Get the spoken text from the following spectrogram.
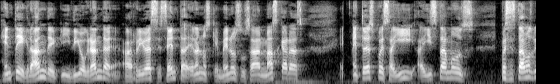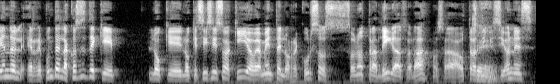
gente grande, y digo grande, arriba de 60, eran los que menos usaban máscaras. Entonces, pues ahí, ahí estamos, pues estamos viendo el, repunte. La cosa es de que lo que, lo que sí se hizo aquí, obviamente los recursos son otras ligas, ¿verdad? O sea, otras divisiones.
